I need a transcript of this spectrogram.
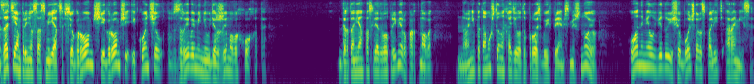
затем принялся смеяться все громче и громче и кончил взрывами неудержимого хохота. Д'Артаньян последовал примеру портного, но не потому, что находил эту просьбу и впрямь смешною, он имел в виду еще больше распалить Арамиса.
